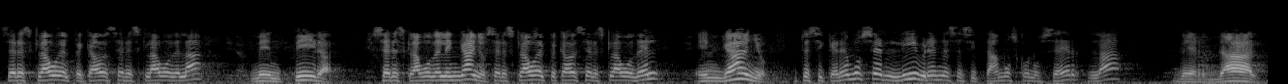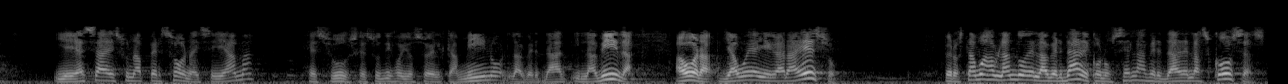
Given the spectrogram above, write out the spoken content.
Ser esclavo del pecado es ser esclavo de la mentira. Ser esclavo del engaño. Ser esclavo del pecado es ser esclavo del engaño. Entonces, si queremos ser libres, necesitamos conocer la verdad. Y esa es una persona y se llama Jesús. Jesús dijo, yo soy el camino, la verdad y la vida. Ahora, ya voy a llegar a eso. Pero estamos hablando de la verdad, de conocer la verdad de las cosas.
